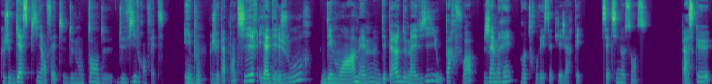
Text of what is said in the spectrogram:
que je gaspille en fait de mon temps de, de vivre en fait. Et bon, je vais pas te mentir, il y a des jours, des mois même, des périodes de ma vie où parfois j'aimerais retrouver cette légèreté, cette innocence, parce que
